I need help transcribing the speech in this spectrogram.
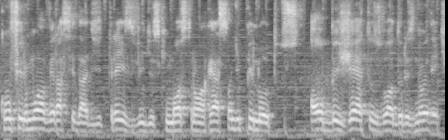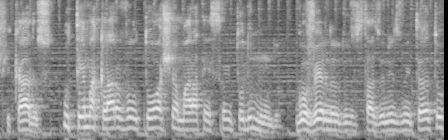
confirmou a veracidade de três vídeos que mostram a reação de pilotos a objetos voadores não identificados, o tema, claro, voltou a chamar a atenção em todo o mundo. O governo dos Estados Unidos, no entanto,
